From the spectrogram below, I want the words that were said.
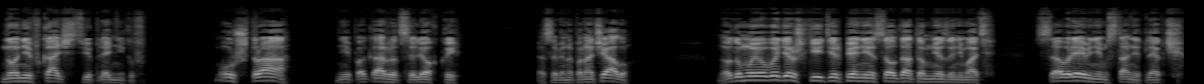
но не в качестве пленников. Муштра не покажется легкой, особенно поначалу. Но, думаю, выдержки и терпение солдата мне занимать. Со временем станет легче.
